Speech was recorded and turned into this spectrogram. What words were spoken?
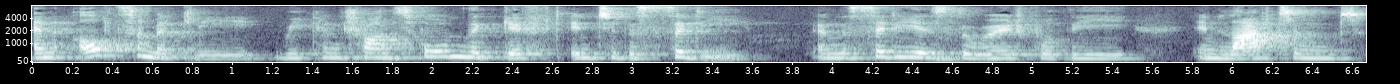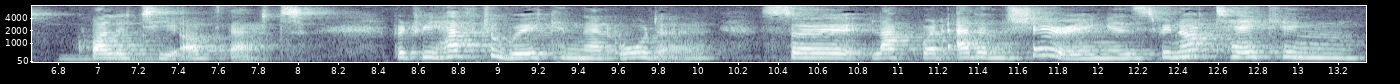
and ultimately, we can transform the gift into the siddhi. And the siddhi is the word for the enlightened quality of that. But we have to work in that order. So, like what Adam's sharing is, we're not taking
